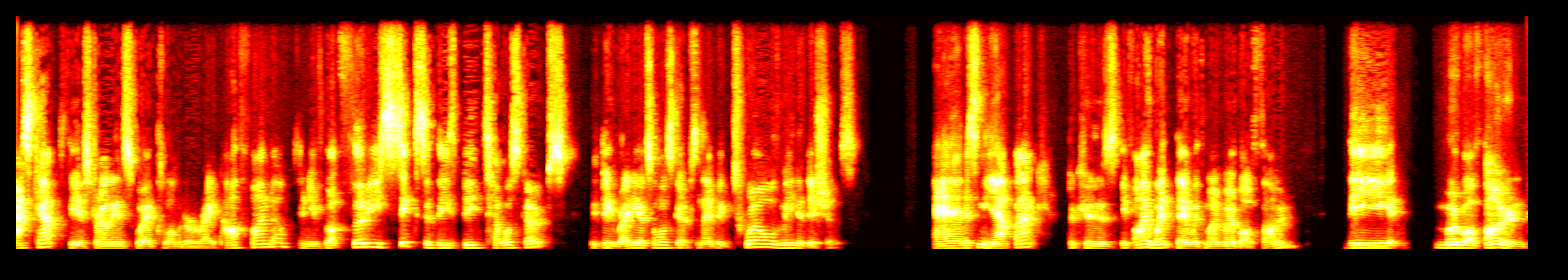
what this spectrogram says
ASKAP, the Australian Square Kilometre Array Pathfinder, and you've got 36 of these big telescopes, these big radio telescopes, and they're big 12 meter dishes. And it's in the outback because if I went there with my mobile phone, the mobile phone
